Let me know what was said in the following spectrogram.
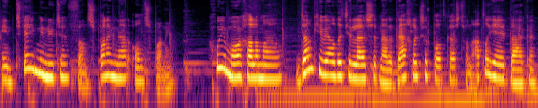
in twee minuten van spanning naar ontspanning. Goedemorgen allemaal. Dankjewel dat je luistert naar de dagelijkse podcast van Atelier het Baken.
